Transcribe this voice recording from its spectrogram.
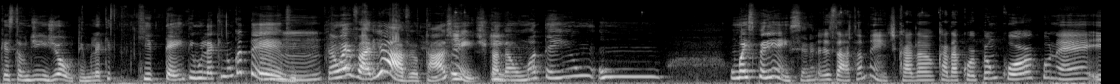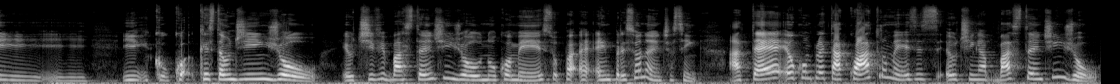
Questão de enjoo, tem mulher que, que tem, tem mulher que nunca teve. Uhum. Então é variável, tá, gente? E, Cada e... uma tem um, um uma experiência, né? Exatamente. Cada, cada corpo é um corpo, né? E, e, e questão de enjoo. Eu tive bastante enjoo no começo. É, é impressionante, assim. Até eu completar quatro meses, eu tinha bastante enjoo.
